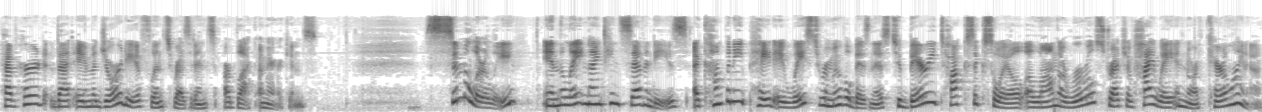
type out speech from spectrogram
have heard that a majority of Flint's residents are black Americans. Similarly, in the late 1970s, a company paid a waste removal business to bury toxic soil along a rural stretch of highway in North Carolina.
